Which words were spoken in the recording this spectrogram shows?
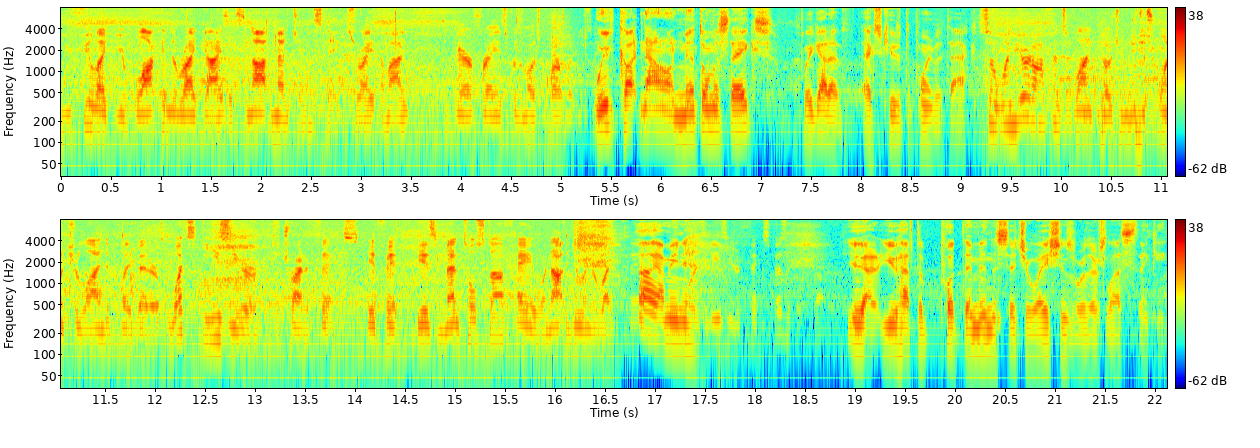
you feel like you're blocking the right guys. It's not mental mistakes, right? Am I to paraphrase for the most part what you're? We've cut down on mental mistakes. We got to execute at the point of attack. So when you're an offensive line coach and you just want your line to play better, what's easier to try to fix? If it is mental stuff, hey, we're not doing the right thing. I mean, or is it easier to fix physical stuff? You you have to put them in the situations where there's less thinking.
